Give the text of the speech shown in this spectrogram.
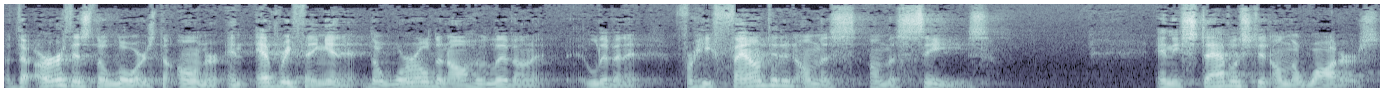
The earth is the Lord's, the owner, and everything in it, the world and all who live on it, live in it. For he founded it on the, on the seas and established it on the waters.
